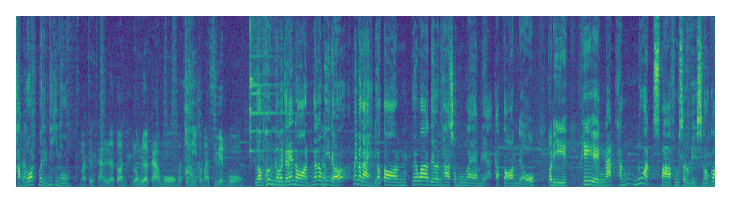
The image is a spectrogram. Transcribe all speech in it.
ขับครับรถมาถึงนี่กี่โมง มาถึงท่าเรือตอนลงเรือ 9 โมง มาถึงนี่ประมาณ 11 โมง เราเพิ่งกำลังจะได้นอน งั้นเอางี้ครับเดี๋ยวไม่เป็นไร เดี๋ยวตอนเรียกว่าเดินพาชมโรงแรมเนี่ยกับตอนเดี๋ยว พอดีพี่เองนัดทั้งนวดสปา full service แล้วก็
